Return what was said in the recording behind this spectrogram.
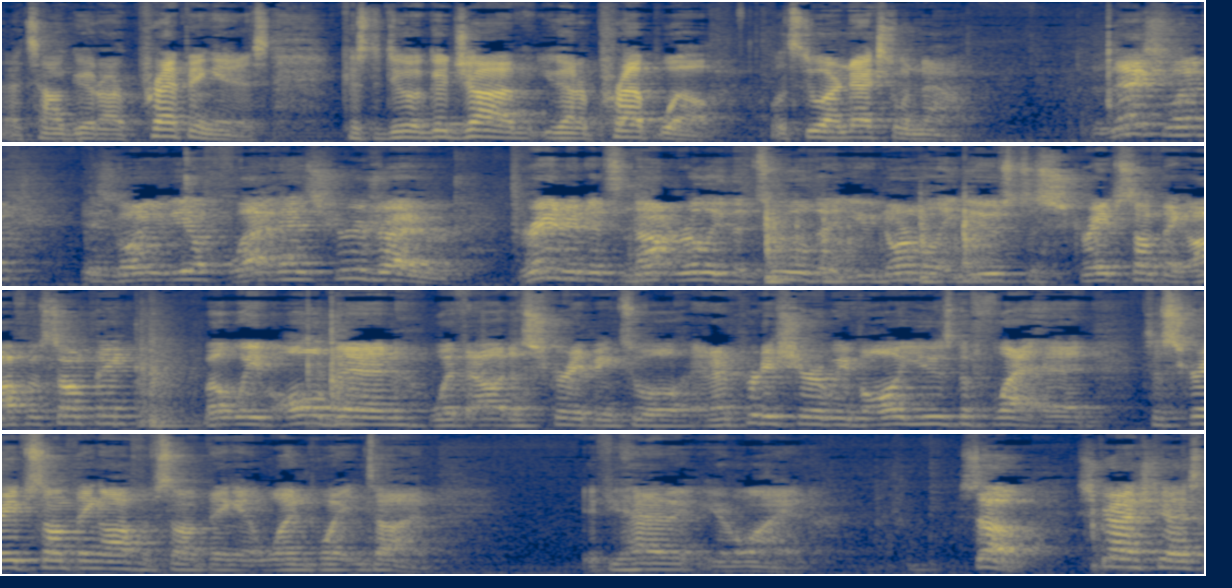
That's how good our prepping is. Because to do a good job, you gotta prep well. Let's do our next one now. The next one is going to be a flathead screwdriver. Granted, it's not really the tool that you normally use to scrape something off of something, but we've all been without a scraping tool, and I'm pretty sure we've all used a flathead to scrape something off of something at one point in time. If you haven't, you're lying. So, scratch test,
